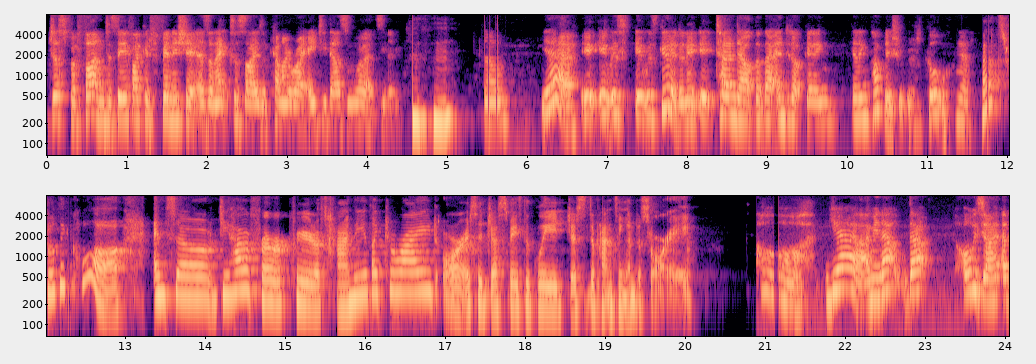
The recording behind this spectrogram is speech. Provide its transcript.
just for fun to see if I could finish it as an exercise of can I write 80,000 words, you know. Mm-hmm. Um, yeah, it, it, was it was good. And it, it turned out that that ended up getting getting published, which was cool. Yeah. That's really cool. And so, do you have a favorite period of time that you'd like to write, or is it just basically just depending on the story? Oh, yeah. I mean, that, that, obviously, I,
